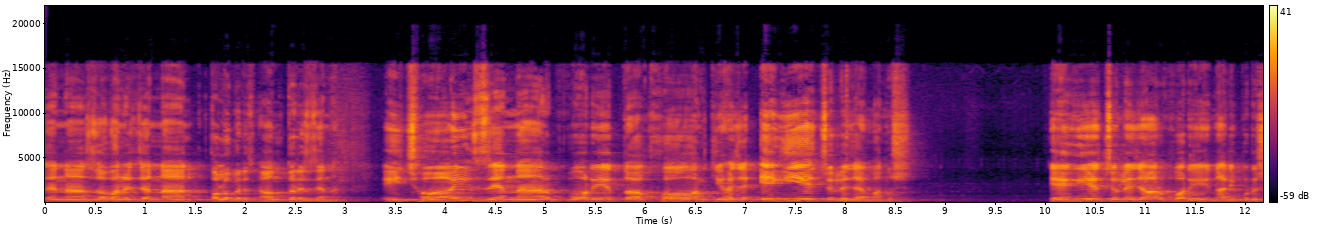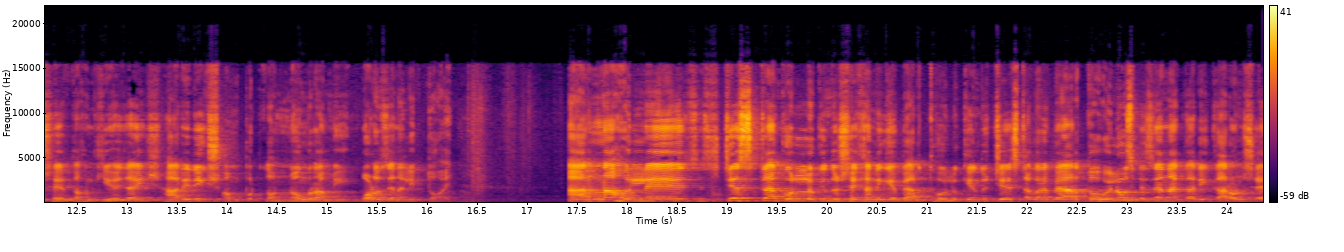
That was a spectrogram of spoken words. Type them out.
জেনা জবানের জেনা কলবের অন্তরের জেনা এই ছয় জেনার পরে তখন কি হয় যায় এগিয়ে চলে যায় মানুষ। এগিয়ে চলে যাওয়ার পরে নারী পুরুষের তখন কি হয়ে যায়? শারীরিক সম্পর্ক নোংরামি, বড় জেনা লিপ্ত হয়। আর না হলে চেষ্টা করল কিন্তু সেখানে গিয়ে ব্যর্থ হলো। কিন্তু চেষ্টা করে ব্যর্থ হইলেও সে জেনাকারী, কারণ সে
